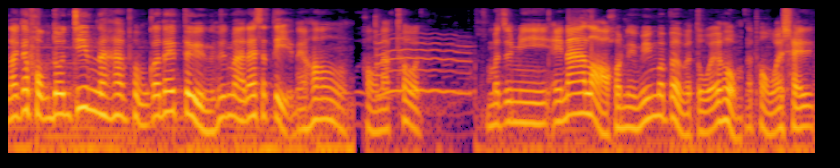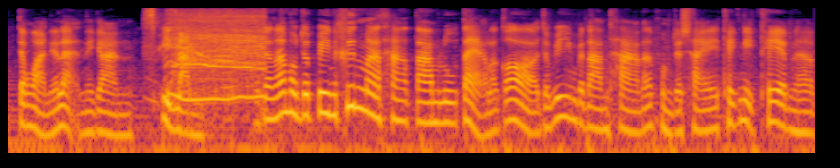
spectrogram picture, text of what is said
หลังจากผมโดนจิ้มนะครับผมก็ได้ตื่นขึ้นมาได้สติในห้องของนักโทษ มันจะมีไอ้หน้าหล่อคนหนึ่งวิ่งมาเปิดประตูให้ผม แล้วผมก็ใช้จังหวะนี้แหละในการสปีดรันจากนั้นผมจะปีนขึ้นมาทางตามรูแตกแล้วก็จะวิ่งไปตามทางแล้วผมจะใช้เทคนิคเทพนะครับ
